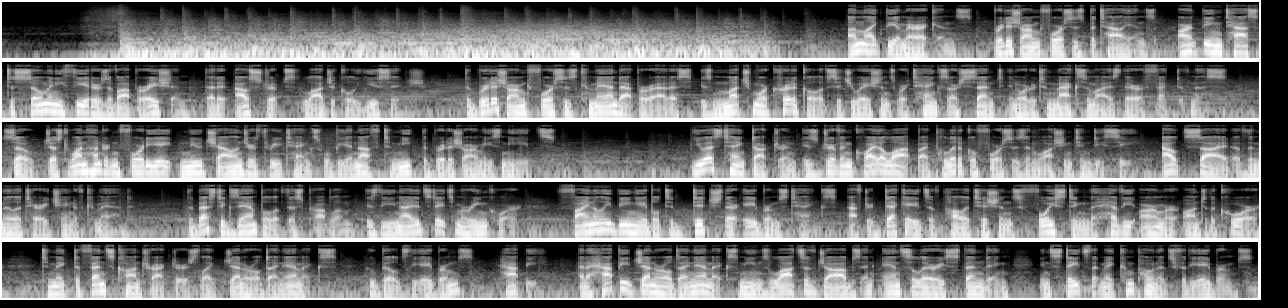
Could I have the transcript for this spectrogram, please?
Unlike the Americans, British Armed Forces battalions aren't being tasked to so many theaters of operation that it outstrips logical usage. The British Armed Forces command apparatus is much more critical of situations where tanks are sent in order to maximize their effectiveness. So, just 148 new Challenger 3 tanks will be enough to meet the British Army's needs. U.S. tank doctrine is driven quite a lot by political forces in Washington, D.C outside of the military chain of command. The best example of this problem is the United States Marine Corps finally being able to ditch their Abrams tanks after decades of politicians foisting the heavy armor onto the Corps to make defense contractors like General Dynamics, who builds the Abrams, happy. And a happy General Dynamics means lots of jobs and ancillary spending in states that make components for the Abrams.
